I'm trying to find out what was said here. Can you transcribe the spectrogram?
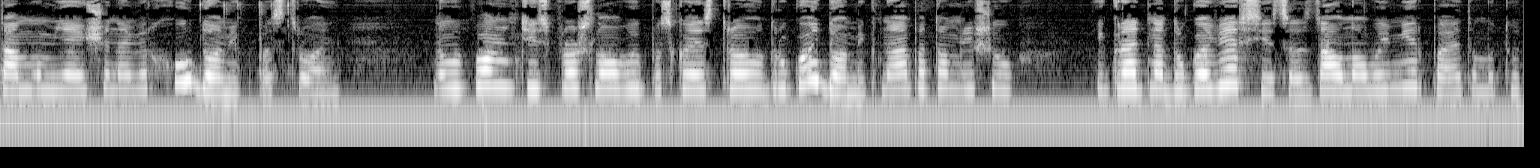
Там у меня еще наверху домик построен. Но вы помните, из прошлого выпуска я строил другой домик, но я потом решил играть на другой версии, создал новый мир, поэтому тут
